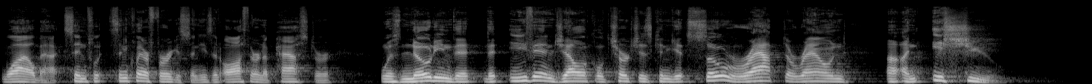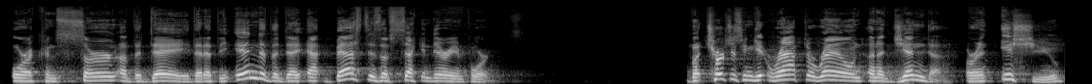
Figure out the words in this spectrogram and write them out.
while back. Sinclair Ferguson, he's an author and a pastor, was noting that, that evangelical churches can get so wrapped around uh, an issue or a concern of the day that at the end of the day, at best, is of secondary importance. But churches can get wrapped around an agenda or an issue.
